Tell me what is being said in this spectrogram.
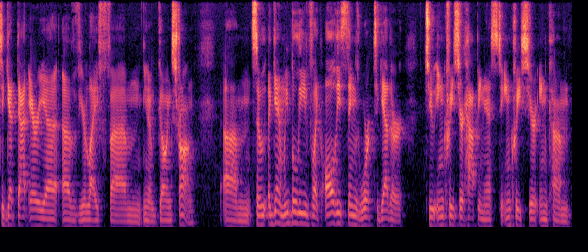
to get that area of your life, um, you know, going strong. Um, so again, we believe like all these things work together to increase your happiness, to increase your income,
